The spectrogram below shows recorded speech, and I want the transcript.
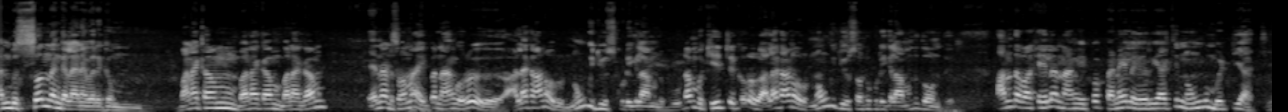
அன்பு சொந்தங்கள் அனைவருக்கும் வணக்கம் வணக்கம் வணக்கம். என்னென்னு சொன்னால் இப்போ நாங்கள் ஒரு அழகான ஒரு நொங்கு ஜூஸ் குடிக்கலாம்னு உடம்பு கீட்டுக்கு ஒரு அழகான ஒரு நொங்கு ஜூஸ் ஒன்று குடிக்கலாம்னு தோணுது. அந்த வகையில் நாங்கள் இப்போ பெனையில் ஏறியாச்சு நொங்கும் வெட்டியாச்சு.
